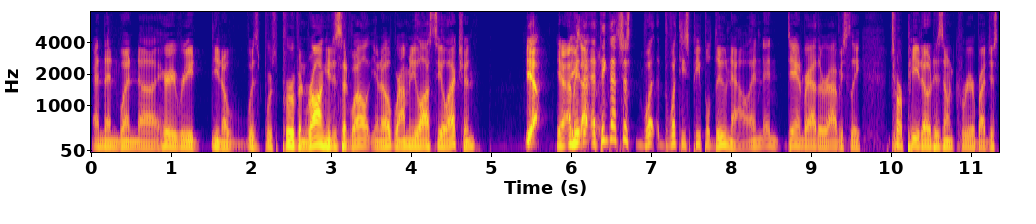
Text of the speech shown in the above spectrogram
And then when uh, Harry Reid, you know, was was proven wrong, he just said, "Well, you know, Romney lost the election." Yeah. Yeah, I mean, exactly. I think that's just what what these people do now. And and Dan Rather obviously torpedoed his own career by just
